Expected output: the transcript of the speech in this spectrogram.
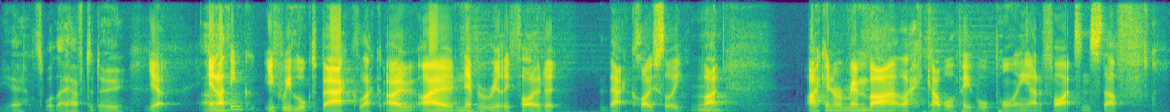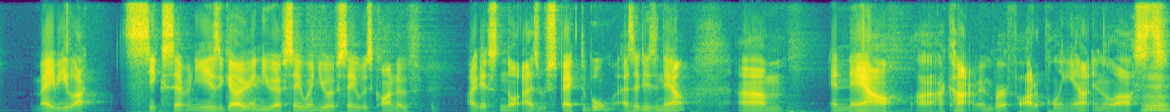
Yeah, it's what they have to do. Yeah. And I um, think if we looked back, like I, I never really followed it that closely, hmm. but I can remember like a couple of people pulling out of fights and stuff, maybe like six, seven years ago in the UFC when UFC was kind of, I guess, not as respectable as it is now. Um, and now I, I can't remember a fighter pulling out in the last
